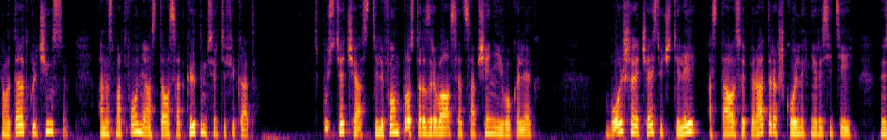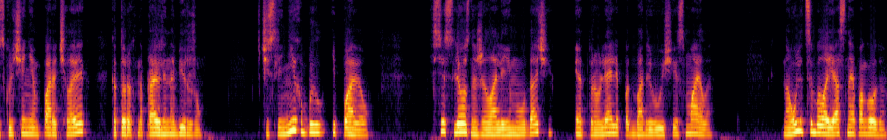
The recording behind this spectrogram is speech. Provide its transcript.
Аватар отключился, а на смартфоне остался открытым сертификат. Спустя час телефон просто разрывался от сообщений его коллег. Большая часть учителей осталась в операторах школьных нейросетей, за исключением пары человек, которых направили на биржу. В числе них был и Павел. Все слезно желали ему удачи и отправляли подбадривающие смайлы. На улице была ясная погода.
